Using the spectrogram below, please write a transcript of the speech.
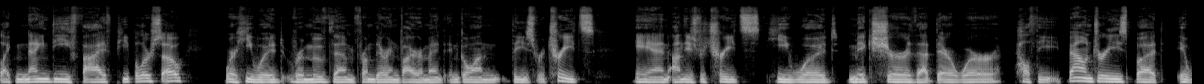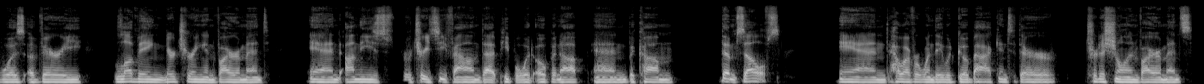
like 95 people or so, where he would remove them from their environment and go on these retreats. And on these retreats, he would make sure that there were healthy boundaries, but it was a very loving, nurturing environment. And on these retreats, he found that people would open up and become themselves. And however, when they would go back into their traditional environments,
